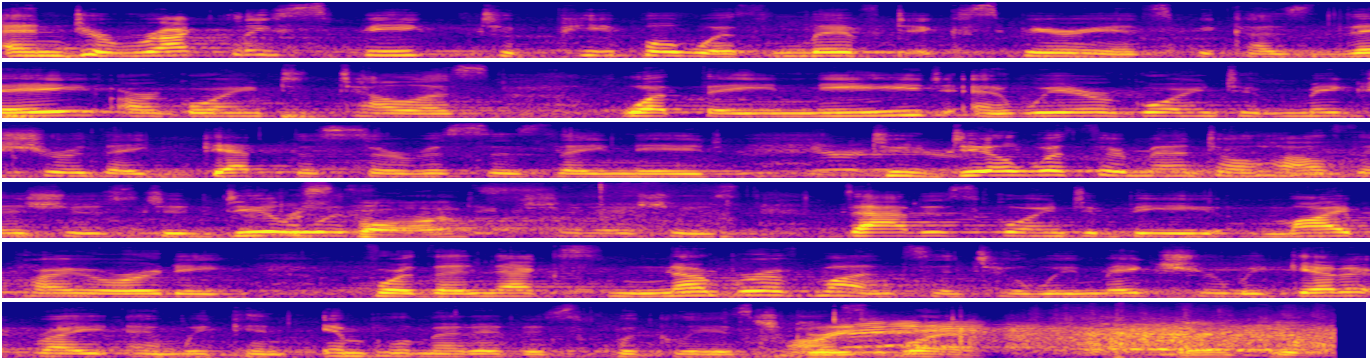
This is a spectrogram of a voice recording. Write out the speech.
and directly speak to people with lived experience because they are going to tell us what they need, and we are going to make sure they get the services they need to deal with their mental health issues, to deal Response. with addiction issues. That is going to be my priority for the next number of months until we make sure we get it right and we can implement it as quickly as possible. Great plan. Thank you.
